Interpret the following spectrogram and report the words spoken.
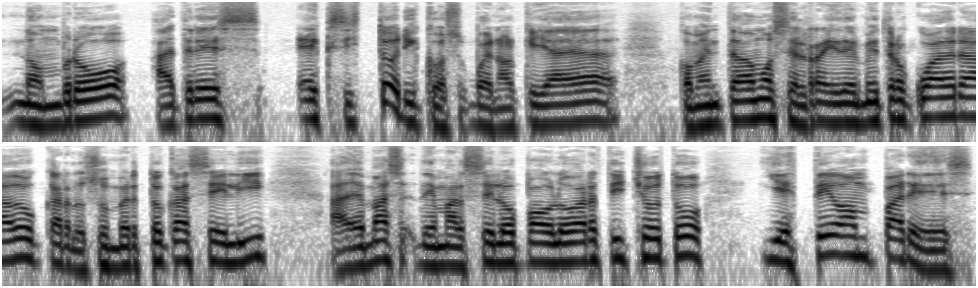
nombró a tres ex históricos. Bueno, el que ya comentábamos, el rey del metro cuadrado, Carlos Humberto Caselli, además de Marcelo Paulo Bartichotto y Esteban Paredes.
